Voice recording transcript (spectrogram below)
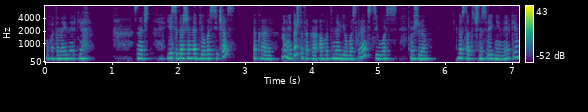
Вот она энергия. Значит, если даже энергия у вас сейчас такая, ну не то, что такая, а вот энергия у вас тратится, и у вас уже достаточно средней энергии,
